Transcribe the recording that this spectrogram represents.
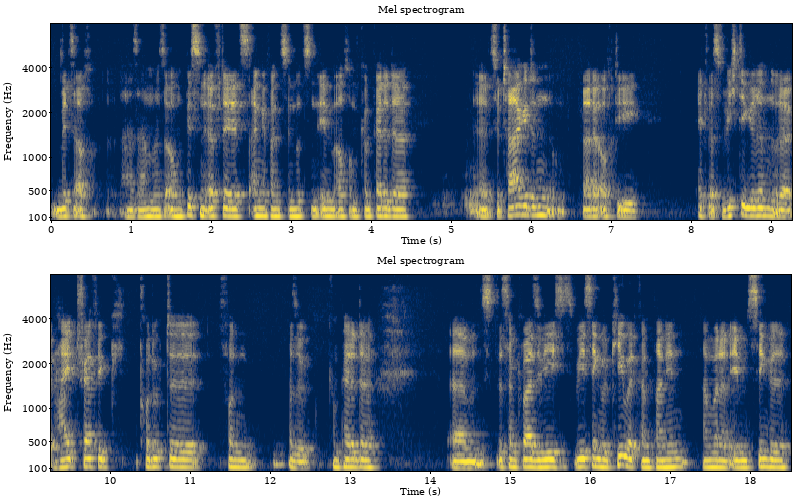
wird es auch, also haben wir es auch ein bisschen öfter jetzt angefangen zu nutzen, eben auch um Competitor äh, zu targeten, um gerade auch die etwas wichtigeren oder High-Traffic-Produkte von, also Competitor, ähm, das sind quasi wie, wie Single-Keyword-Kampagnen, haben wir dann eben Single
